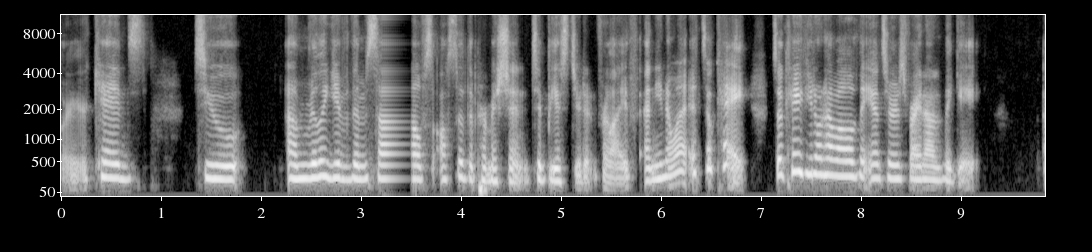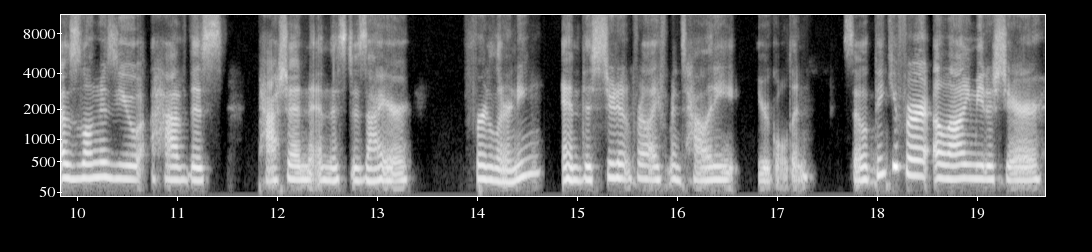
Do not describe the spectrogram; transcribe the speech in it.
for your kids to um, really give themselves also the permission to be a student for life. And you know what? It's okay. It's okay if you don't have all of the answers right out of the gate. As long as you have this passion and this desire for learning and the student for life mentality, you're golden. So, thank you for allowing me to share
